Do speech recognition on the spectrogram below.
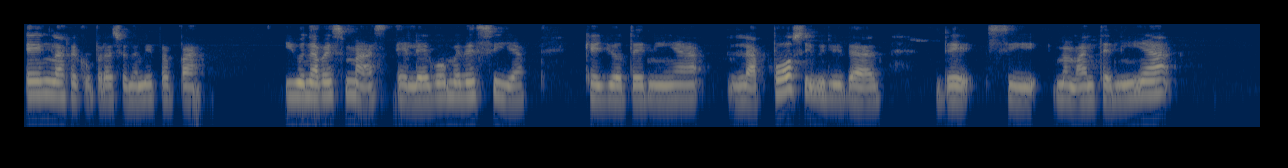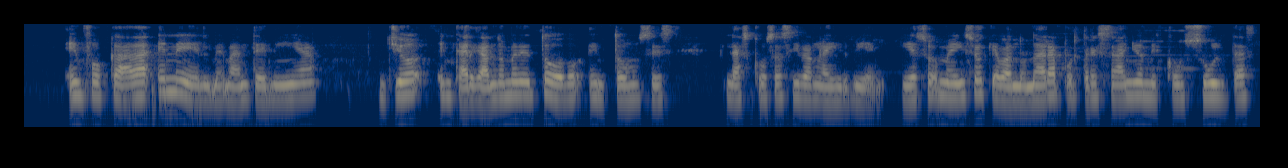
en la recuperación de mi papá. Y una vez más, el ego me decía que yo tenía la posibilidad de, si me mantenía enfocada en él, me mantenía yo encargándome de todo, entonces las cosas iban a ir bien. Y eso me hizo que abandonara por tres años mis consultas,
